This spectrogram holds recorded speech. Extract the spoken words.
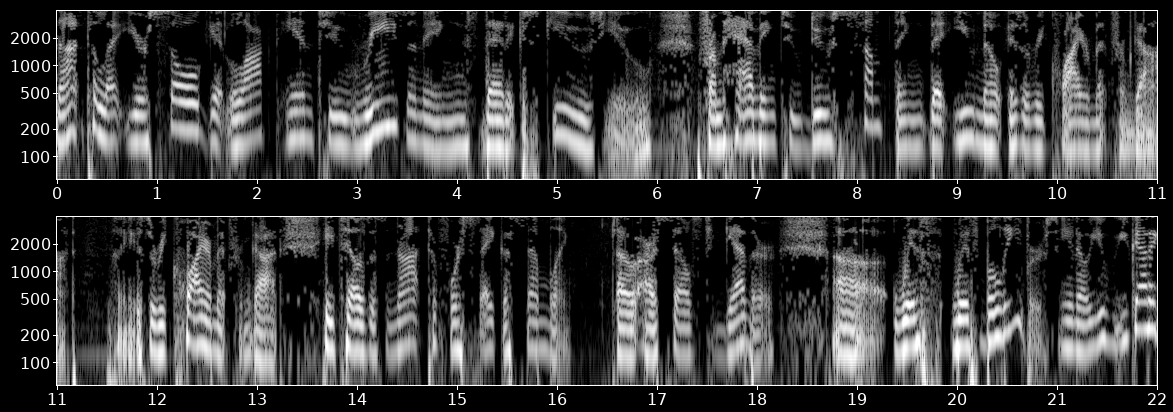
not to let your soul get locked into reasonings that excuse you from having to do something that you know is a requirement from God. It's a requirement from God. He tells us not to forsake assembling uh, ourselves together uh, with with believers. You know, you you got to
